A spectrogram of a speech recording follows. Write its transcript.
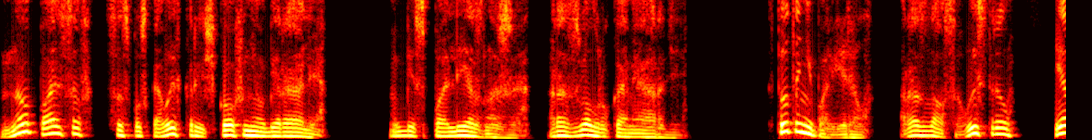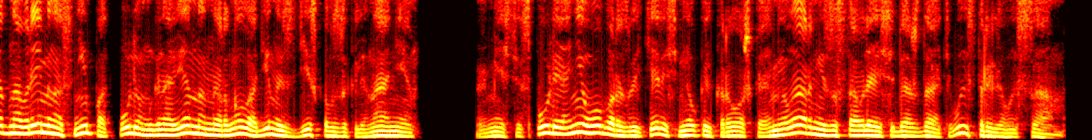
но пальцев со спусковых крючков не убирали. «Бесполезно же!» — развел руками Арди. Кто-то не поверил. Раздался выстрел, и одновременно с ним под пулю мгновенно нырнул один из дисков заклинания, Вместе с пулей они оба разлетелись мелкой крошкой, а Милар, не заставляя себя ждать, выстрелил и сам.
